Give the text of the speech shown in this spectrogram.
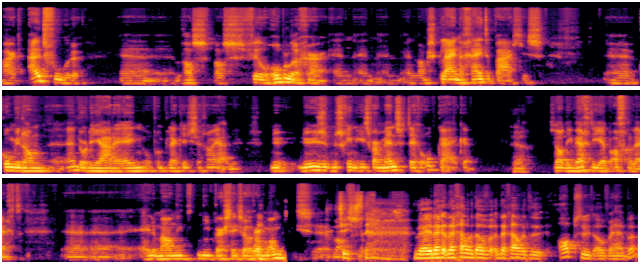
maar het uitvoeren was, was veel hobbeliger en, en, en, en langs kleine geitenpaadjes. kom je dan door de jaren heen op een plek dat je zegt, oh ja, nu, nu, nu is het misschien iets waar mensen tegenop kijken. Ja. Terwijl die weg die je hebt afgelegd, uh, helemaal niet, niet per se zo romantisch uh, was. Nee, daar, daar, gaan we het over, daar gaan we het absoluut over hebben.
